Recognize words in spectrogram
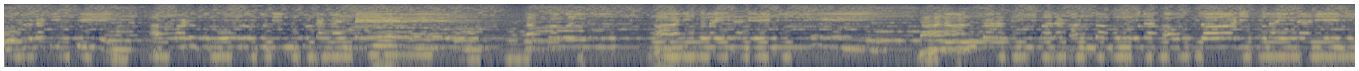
ఊరులకిచ్చి అప్పడుకు కూడు భుజించుట కంటే తత్వముల్ స్థానికులైన నేమి దహనాంతర సీమల కందమూల కౌదాడికులైన నేమి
